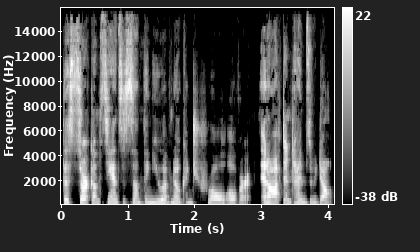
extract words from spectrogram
the circumstance is something you have no control over. And oftentimes we don't.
